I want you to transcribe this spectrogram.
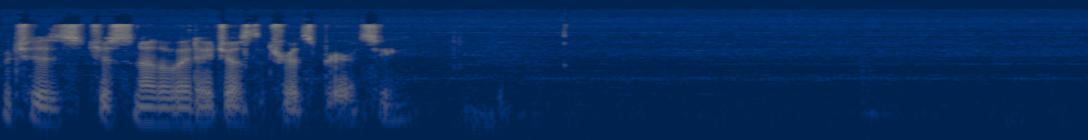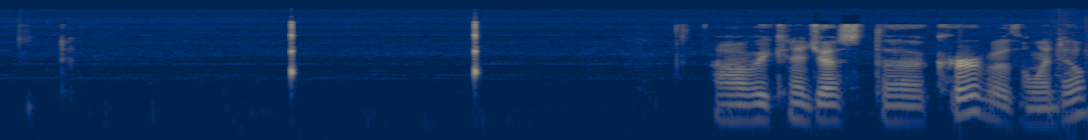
which is just another way to adjust the transparency. Uh, we can adjust the curve of the window.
